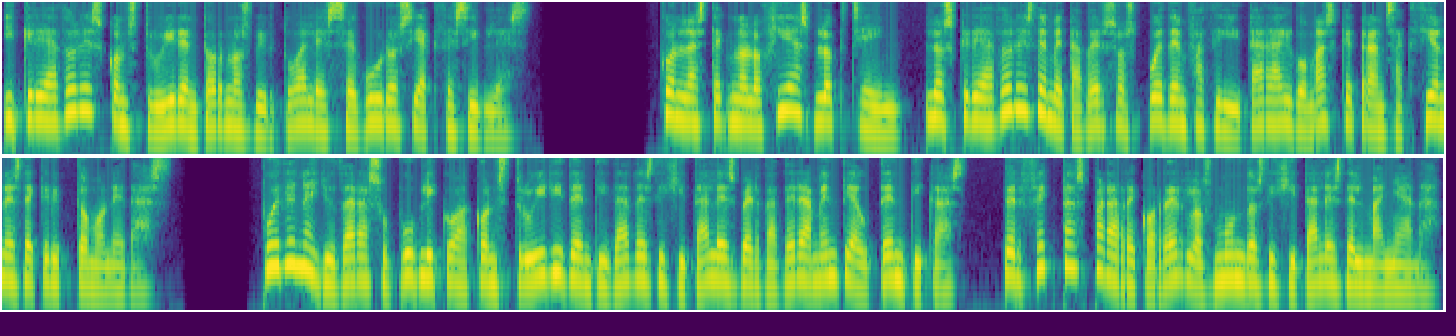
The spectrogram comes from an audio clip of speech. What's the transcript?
y creadores construir entornos virtuales seguros y accesibles. Con las tecnologías blockchain, los creadores de metaversos pueden facilitar algo más que transacciones de criptomonedas. Pueden ayudar a su público a construir identidades digitales verdaderamente auténticas, perfectas para recorrer los mundos digitales del mañana.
